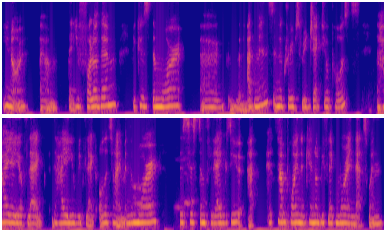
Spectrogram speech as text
you know um, that you follow them because the more uh, the admins in the groups reject your posts the higher your flag the higher you be flagged all the time. And the more the system flags you at, at some point it cannot be flagged more and that's when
